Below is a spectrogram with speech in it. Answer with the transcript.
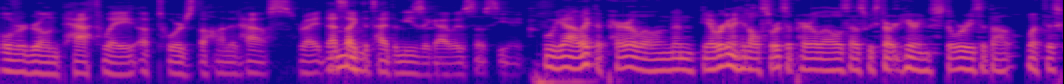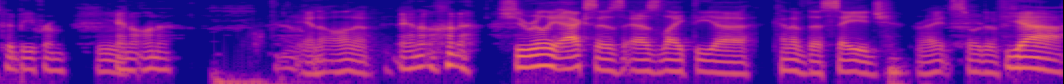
overgrown pathway up towards the haunted house right that's like Mm. the type of music i would associate Oh yeah, I like the parallel, and then yeah, we're gonna hit all sorts of parallels as we start hearing stories about what this could be from Mm. Anna Anna. Yeah. anna anna Anna Anna. she really acts as as like the uh kind of the sage right sort of Yeah,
